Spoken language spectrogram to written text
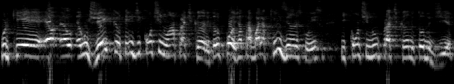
porque é, é, é, um jeito que eu tenho de continuar praticando. Então, pô, já trabalho há 15 anos com isso e continuo praticando todo dia.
